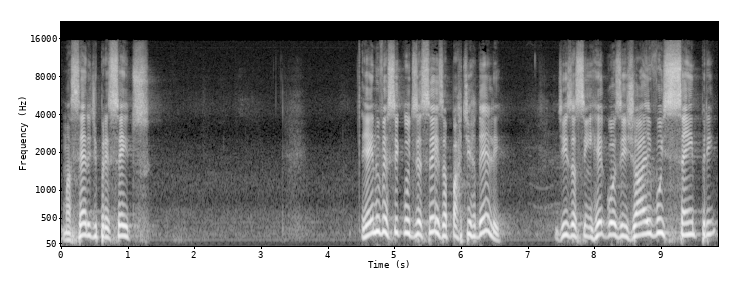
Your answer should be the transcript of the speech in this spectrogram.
uma série de preceitos. E aí no versículo 16, a partir dele, diz assim: regozijai-vos sempre.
